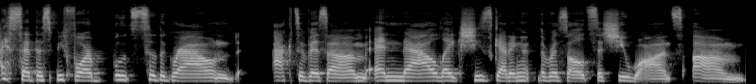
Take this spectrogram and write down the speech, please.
I said this before, boots to the ground activism and now like she's getting the results that she wants. Um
